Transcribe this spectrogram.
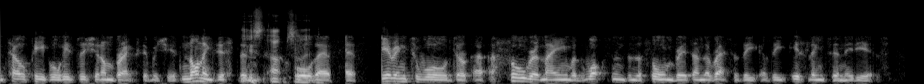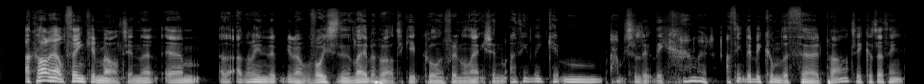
and tell people his position on Brexit, which is non-existent, Yes, or they're, they're steering towards a, a full Remain with Watsons and the Thornberrys and the rest of the of the Islington idiots. I can't help thinking, Martin, that um, I mean, you know, voices in the Labour Party keep calling for an election. I think they get absolutely hammered. I think they become the third party because I think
